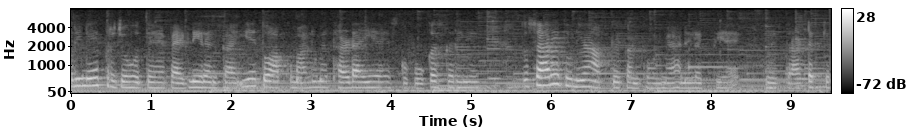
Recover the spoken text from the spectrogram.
त्रिनेत्र जो होते हैं पैगनी रंग का, ये तो आपको मालूम है थर्ड आई है, इसको फोकस करिए। तो सारी दुनिया आपके कंट्रोल में आने लगती है। त्राटक के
